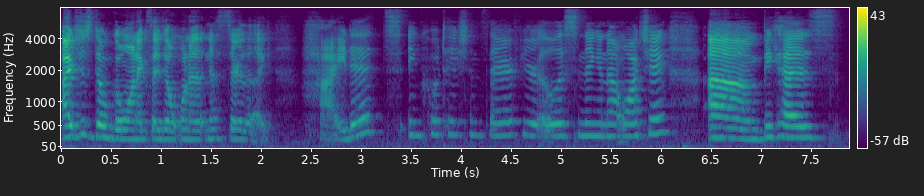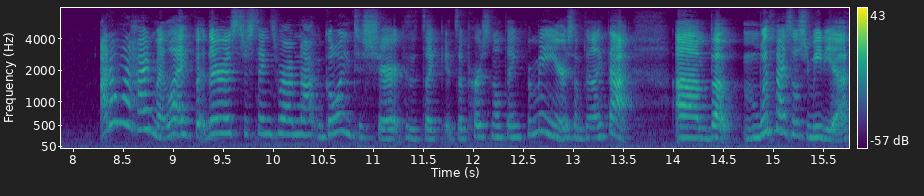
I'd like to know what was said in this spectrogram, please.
I just don't go on it because I don't want to necessarily like hide it in quotations there if you're listening and not watching, um, because I don't want to hide my life, but there is just things where I'm not going to share it because it's like it's a personal thing for me or something like that. Um, but with my social media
